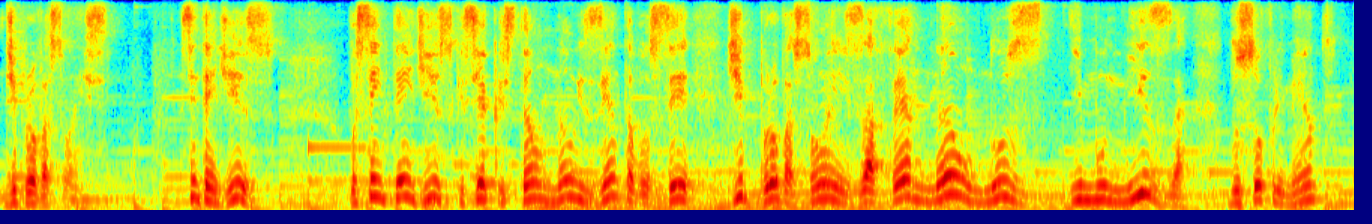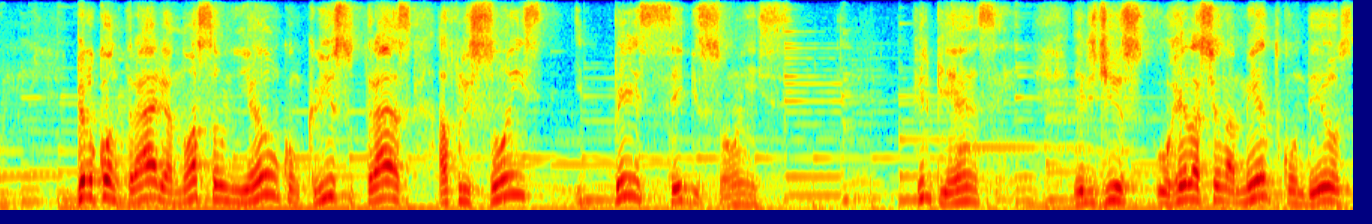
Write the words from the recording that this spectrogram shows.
de provações. Você entende isso? Você entende isso? Que ser cristão não isenta você de provações, a fé não nos imuniza do sofrimento. Pelo contrário, a nossa união com Cristo traz aflições e perseguições. Filipenses, ele diz: o relacionamento com Deus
